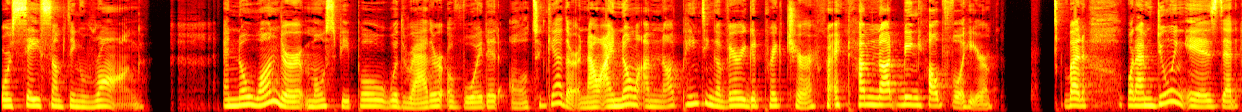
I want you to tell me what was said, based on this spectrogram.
or say something wrong. And no wonder most people would rather avoid it altogether. Now, I know I'm not painting a very good picture, right? I'm not being helpful here. But what I'm doing is that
